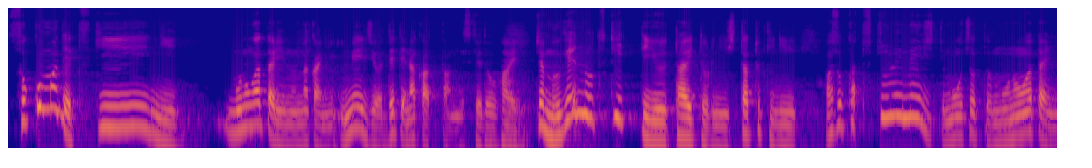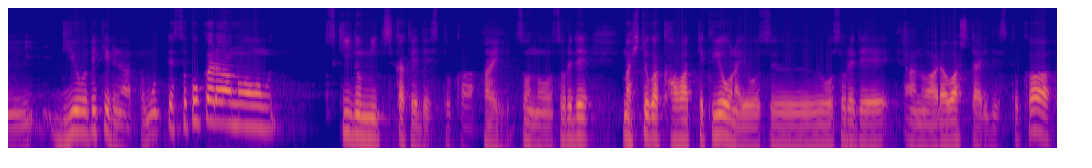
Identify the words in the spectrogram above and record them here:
そこまで月に物語の中にイメージは出てなかったんですけど、はい。じゃあ無限の月っていうタイトルにしたときに、あ、そっか、月のイメージってもうちょっと物語に利用できるなと思って、そこからあの、月の満ち欠けですとか、はい。その、それで、まあ、人が変わっていくような様子をそれで、あの、表したりですとか、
